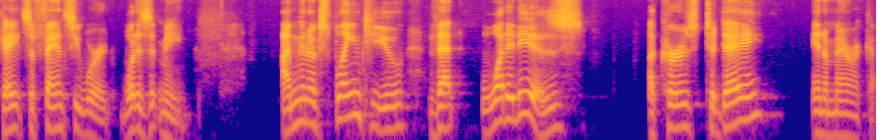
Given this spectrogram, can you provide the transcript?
Okay, it's a fancy word. What does it mean? I'm going to explain to you that what it is occurs today in America.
